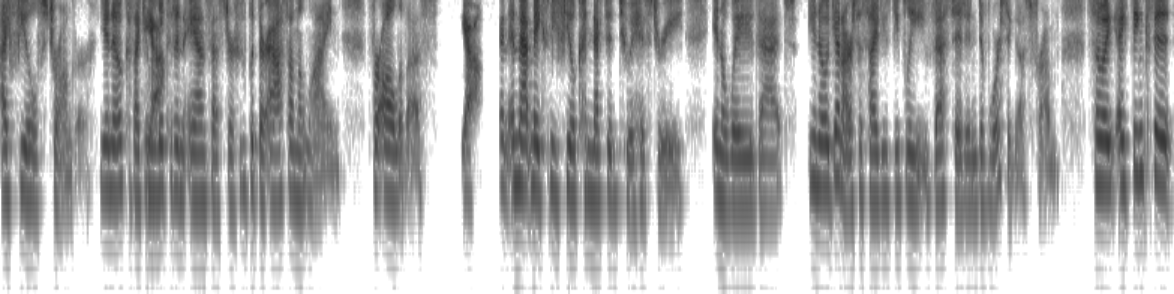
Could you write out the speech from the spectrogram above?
I feel stronger, you know, because I can yeah. look at an ancestor who put their ass on the line for all of us. Yeah. And and that makes me feel connected to a history in a way that, you know, again, our society is deeply vested in divorcing us from. So I, I think that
